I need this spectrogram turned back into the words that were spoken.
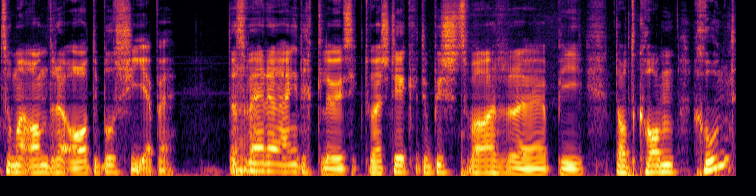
zu einem anderen Audible schieben. Das wäre eigentlich die Lösung. Du, hast die, du bist zwar äh, bei .com Kund,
